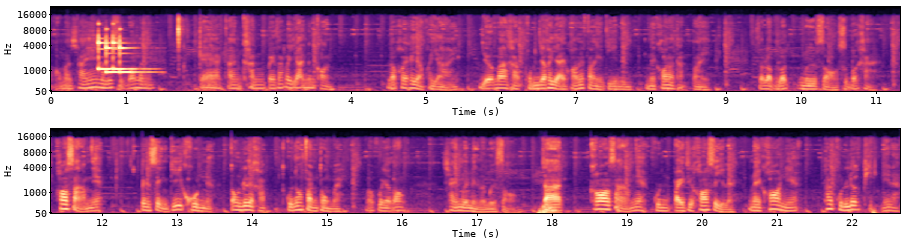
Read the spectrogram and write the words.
เอามาใช้ให้มันรู้สึกว่ามันแก้การคันไปสักระยะหนึ่งก่อน แล้วค่อยขยับขยาย เยอะมากครับ ผมจะขยายความให้ฟังอีกทีหนึ่งในข้อถัดไปสำหรับรถมือ2ซูเปอร์คาร์ข้อ 3 เนี่ยเป็นสิ่งที่คุณเนี่ยต้องเลือกครับ คุณต้องฟันธงไปว่าคุณจะต้องใช้มือหนึ่งหรือมือสองจากข้อ 3 เนี่ยคุณไปถึงข้อ 4 เลย ในข้อนี้ถ้าคุณเลือกผิดนี่นะ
